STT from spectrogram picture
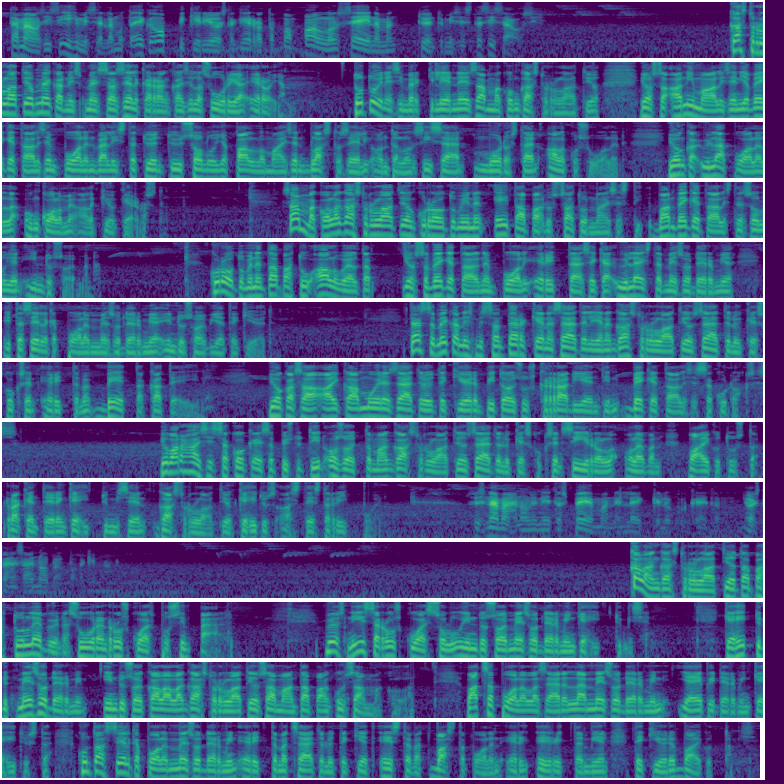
Tämä on siis ihmisellä, mutta eikö oppikirjoista kerrota vain pallon seinämän työntymisestä sisäosiin? Gastrulaation mekanismeissa on selkärankaisilla suuria eroja. Tutuin esimerkki lienee sammakon gastrulaatio, jossa animaalisen ja vegetaalisen puolen välistä työntyy solu ja pallomaisen blastoseeliontelon sisään muodostaen alkusuolen, jonka yläpuolella on kolme alkiokerrosta. Sammakolla gastrulaation kuroutuminen ei tapahdu satunnaisesti, vaan vegetaalisten solujen indusoimana. Kuroutuminen tapahtuu alueelta, jossa vegetaalinen puoli erittää sekä yleistä mesodermia että selkäpuolen mesodermia indusoivia tekijöitä. Tässä mekanismissa on tärkeänä säätelijänä gastrulaation säätelykeskuksen erittämä beta-kateiini, joka saa aikaan muiden säätelytekijöiden pitoisuusgradientin vegetaalisessa kudoksessa. Jo varhaisissa kokeissa pystyttiin osoittamaan gastrulaation säätelykeskuksen siirrolla olevan vaikutusta rakenteiden kehittymiseen gastrulaation kehitysasteesta riippuen. Siis nämähän oli niitä Speemannin leikkelykokeita, joista hän sai Nobel-palkinnon. Kalan gastrulaatio tapahtuu levynä suuren ruskuaispussin päällä. Myös niissä ruskuaissolu indusoi mesodermin kehittymisen. Kehittynyt mesodermi indusoi kalalla gastrolaation samaan tapaan kuin sammakolla. Vatsapuolella säädellään mesodermin ja epidermin kehitystä, kun taas selkäpuolen mesodermin erittämät säätelytekijät estävät vastapuolen eri, erittämien tekijöiden vaikuttamisen.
